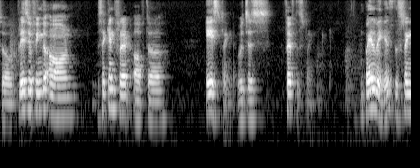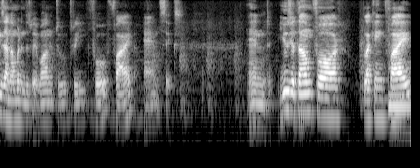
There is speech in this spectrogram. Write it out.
So place your finger on the second fret of the A string, which is fifth string. By the way, guys, the strings are numbered in this way: one, two, three, four, five, and six. And use your thumb for plucking five.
